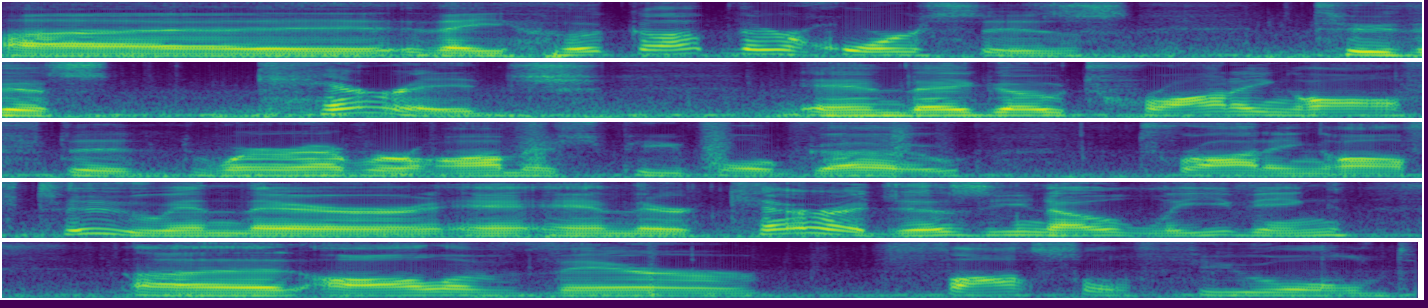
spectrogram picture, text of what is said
Uh, they hook up their horses to this carriage and they go trotting off to wherever Amish people go, trotting off to in their in their carriages, you know, leaving uh, all of their fossil fueled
